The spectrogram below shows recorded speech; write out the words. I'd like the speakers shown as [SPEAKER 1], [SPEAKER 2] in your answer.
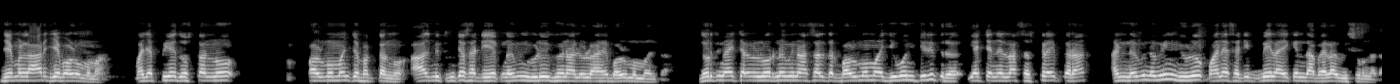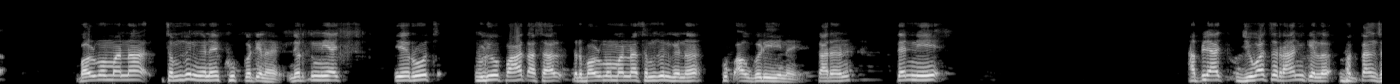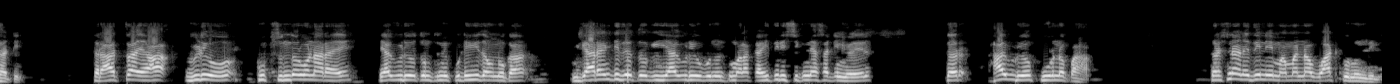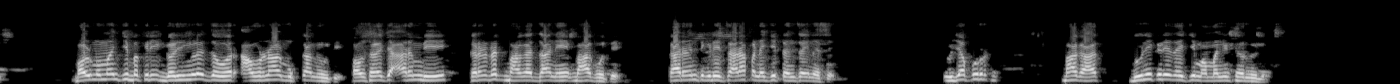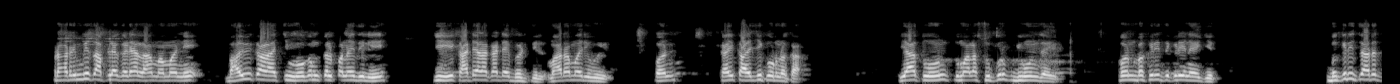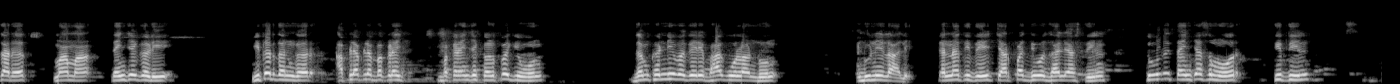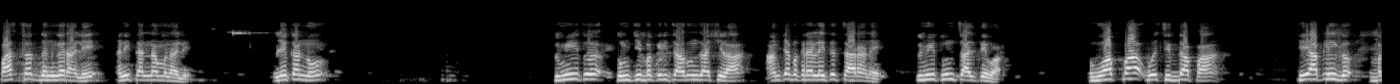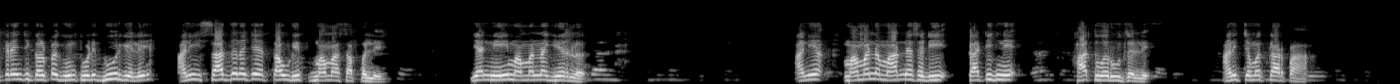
[SPEAKER 1] जय मल्हार जय बाळू मामा. माझ्या प्रिय दोस्तांनो बाळू मामांच्या भक्तांनो आज मी तुमच्यासाठी एक नवीन व्हिडिओ घेऊन आलेलो आहे बाळू मामांचा. जर तुम्ही या चॅनलवर नवीन असाल तर बाळू मामा जीवन चरित्र या चॅनलला सबस्क्राईब करा आणि नवीन नवीन व्हिडिओ पाहण्यासाठी बेल आयकन दाबायला विसरू नका. बाळू मामांना समजून घेणं हे खूप कठीण आहे. जर तुम्ही या रोज व्हिडिओ पाहत असाल तर बाळू मामांना समजून घेणं खूप अवघडही नाही. कारण त्यांनी आपल्या जीवाचं रान केलं भक्तांसाठी. तर आजचा हा व्हिडिओ खूप सुंदर होणार आहे. या व्हिडिओतून तुम्ही कुठेही जाऊ नका. गॅरंटी देतो की या व्हिडिओ मधून तुम्हाला काहीतरी शिकण्यासाठी मिळेल. तर हा व्हिडिओ पूर्ण पहा. कृष्णा नदीने मामांना वाट करून दिली. बाळूमामांची बकरी गळिंगळ जवळ आवरणाळ मुक्कामी होती. पावसाळ्याच्या आरंभी कर्नाटक भागात जाणे भाग होते. कारण तिकडे चारा पाण्याची टंचाई नसे. विजापूर भागात दोन्हीकडे जायचे मामांनी ठरविले. प्रारंभीच आपल्या गड्याला मामाने भावी काळाची मोगम कल्पना दिली की काट्याला काट्या भेटतील मारामारी होईल. पण काही काळजी करू नका. यातून तुम्हाला सुखरूप घेऊन जाईल. पण बकरी तिकडे नाही घेत. बकरी चारत चारत मामा त्यांच्या गडी इतर धनगर आपल्या आपल्या बकड्या बकऱ्यांचे कळप घेऊन जमखंडी वगैरे भाग ओलांडून डुनीला आले. त्यांना तिथे चार पाच दिवस झाले असतील तेवढे त्यांच्यासमोर तेथील पाच सात धनगर आले आणि त्यांना म्हणाले लेखांनो तुम्ही तुमची बकरी चारून जाशीला आमच्या बकऱ्याला इथे चारा नाही. तुम्ही इथून चालते वा. वाप्पा व सिद्धाप्पा हे आपली बकऱ्यांची कल्प घेऊन थोडे दूर गेले आणि सात जणांच्या तावडीत मामा सापडले. यांनी मामांना घेरलं. आणि मामांना मारण्यासाठी काठीने हात वर उचलले. आणि चमत्कार पहा.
